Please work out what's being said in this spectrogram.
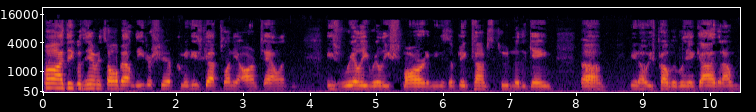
Well, I think with him, it's all about leadership. I mean, he's got plenty of arm talent. He's really, really smart. I mean, he's a big time student of the game. Um, you know, he's probably a guy that I'm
